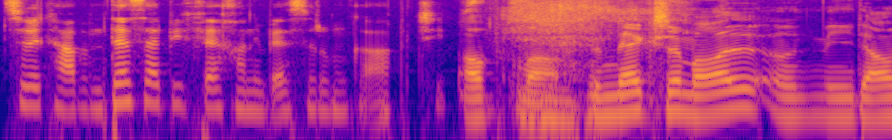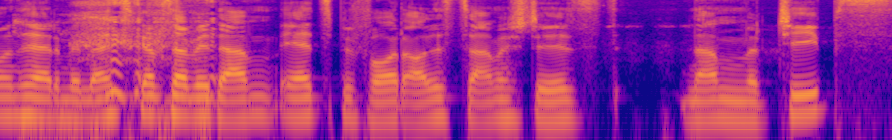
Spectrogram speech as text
zurückhaben. Beim Dessertbuffet kann ich besser umgehen, aber Chips. abgemacht. Beim nächsten Mal, und meine Damen und Herren, wir lernen es auch mit dem, jetzt, bevor alles zusammenstürzt, nehmen wir Chips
